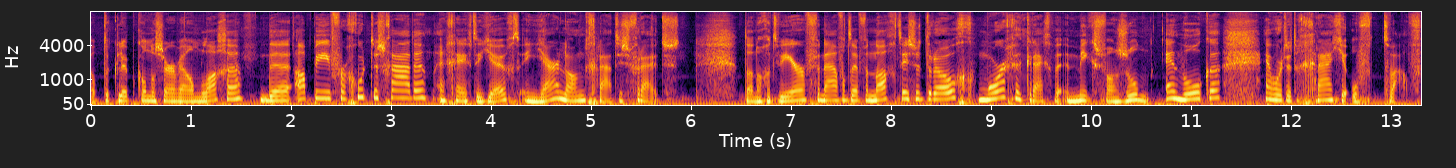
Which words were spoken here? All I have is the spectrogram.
op de club konden ze er wel om lachen. De appie vergoedt de schade en geeft de jeugd een jaar lang gratis fruit. Dan nog het weer. Vanavond en vannacht is het droog. Morgen krijgen we een mix van zon en wolken. En wordt het een graadje of 12.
